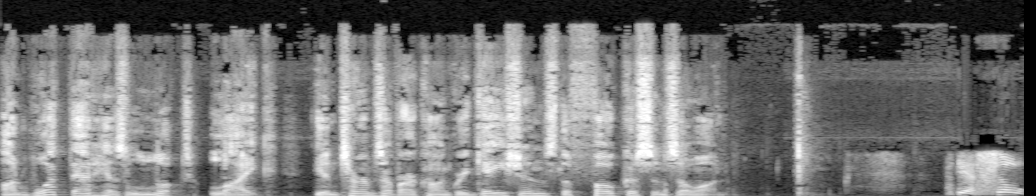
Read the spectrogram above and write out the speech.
on what that has looked like in terms of our congregations, the focus, and so on. Yeah, so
